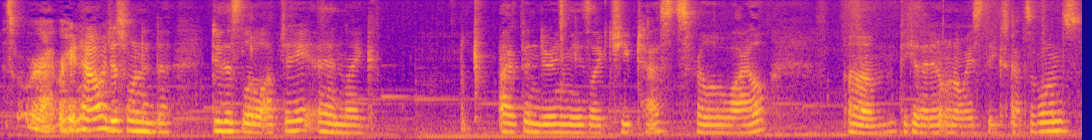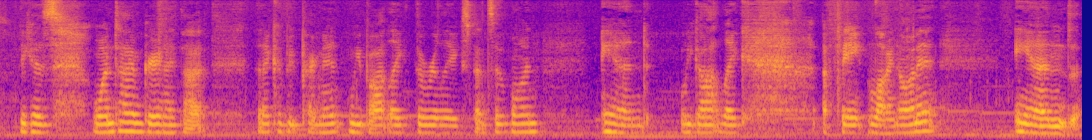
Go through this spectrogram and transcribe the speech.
that's where we're at right now. I just wanted to do this little update and like I've been doing these like cheap tests for a little while um, because I didn't want to waste the expensive ones because one time Grant I thought that I could be pregnant, we bought like the really expensive one and we got like a faint line on it and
